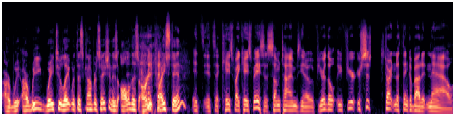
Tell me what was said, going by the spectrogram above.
are we are we way too late with this conversation? Is all of this already priced in? it's it's a case by case basis. Sometimes you know if you're the if you're you're just starting to think about it now,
